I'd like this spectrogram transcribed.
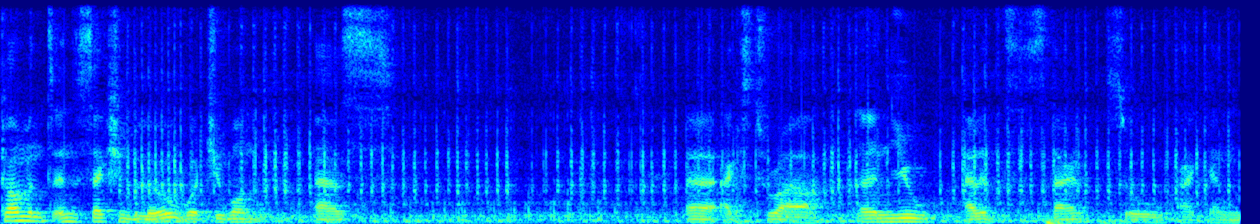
comment in the section below what you want as uh, extra a new edit style so I can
